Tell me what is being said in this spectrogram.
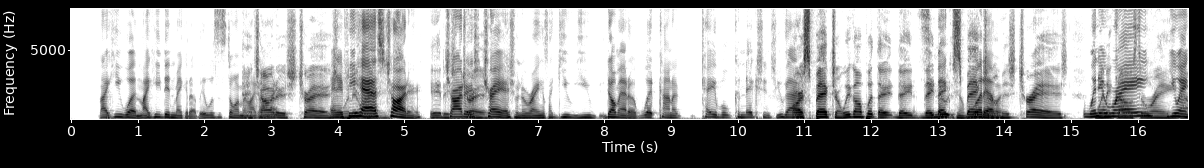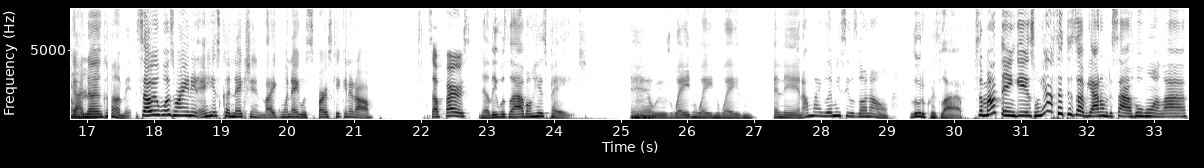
Like he wasn't, like he didn't make it up. It was a storm And and like charter is trash. And if he has rains. charter, It is charter trash. is trash when it rains. Like you, you don't matter what kind of cable connections you got. or Spectrum. We're gonna put they they they Spectrum, Spectrum whatever. is trash. when, when it, it rain, to rain you ain't got here. nothing coming. So it was raining, and his connection, like when they was first kicking it off. So first, Nelly was live on his page, and Mhm. we was waiting, waiting, waiting, and then I'm like, let me see what's going on. Ludacris live. So my thing is, when y'all set this up, y'all don't decide who going live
